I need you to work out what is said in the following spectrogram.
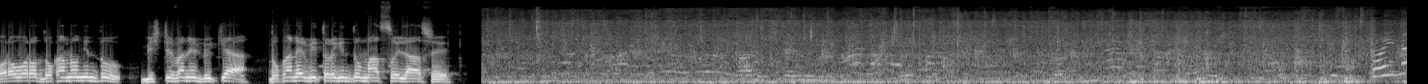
বড় বড় দোকানও কিন্তু বৃষ্টির পানি ঢুকিয়া দোকানের ভিতরে কিন্তু মাছ চলে আসে 遠いな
